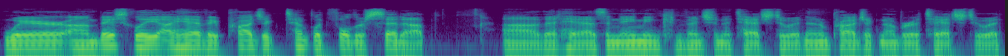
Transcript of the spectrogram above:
where um, basically I have a project template folder set up. Uh, that has a naming convention attached to it and a project number attached to it.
